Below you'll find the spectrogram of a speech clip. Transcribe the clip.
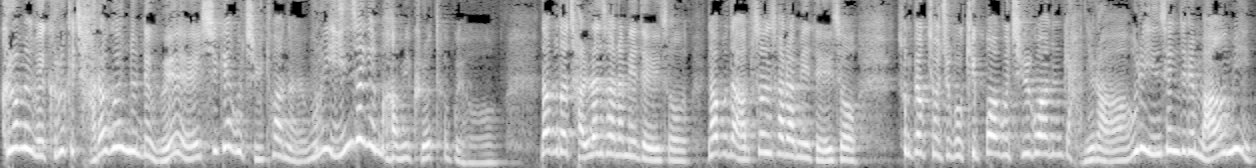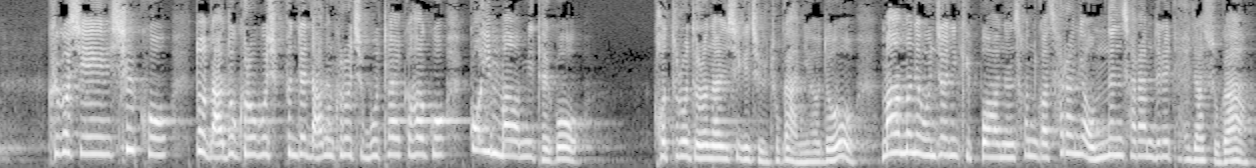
그러면 왜 그렇게 잘하고 있는데 왜 시기하고 질투하나요? 우리 인생의 마음이 그렇다고요. 나보다 잘난 사람에 대해서, 나보다 앞선 사람에 대해서 손뼉 쳐주고 기뻐하고 즐거워하는 게 아니라, 우리 인생들의 마음이 그것이 싫고, 또 나도 그러고 싶은데 나는 그렇지 못할까 하고 꼬인 마음이 되고, 겉으로 드러나는 시기 질투가 아니어도 마음 안에 온전히 기뻐하는 선과 사랑이 없는 사람들의 대다수가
